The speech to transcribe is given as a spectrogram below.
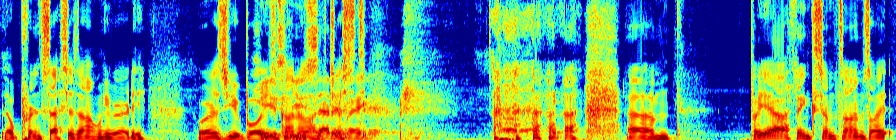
Little princesses, aren't we? Really. Whereas you boys kind of like just. um, but yeah, I think sometimes like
